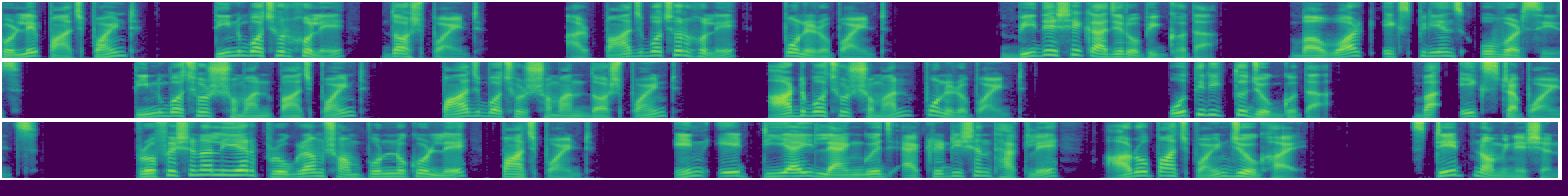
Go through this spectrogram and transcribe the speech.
করলে পাঁচ পয়েন্ট, তিন বছর হলে দশ পয়েন্ট, আর পাঁচ বছর হলে পনেরো পয়েন্ট। বিদেশে কাজের অভিজ্ঞতা বা ওয়ার্ক এক্সপিরিয়েন্স ওভারসিজ তিন বছর সমান পাঁচ পয়েন্ট, পাঁচ বছর সমান দশ পয়েন্ট, আট বছর সমান পনেরো পয়েন্ট। অতিরিক্ত যোগ্যতা বা extra points professional year program সম্পন্ন করলে পাঁচ পয়েন্ট। এনএটিআই ল্যাঙ্গুয়েজ অ্যাক্রেডিশন থাকলে আরও পাঁচ পয়েন্ট যোগ হয়। State nomination.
